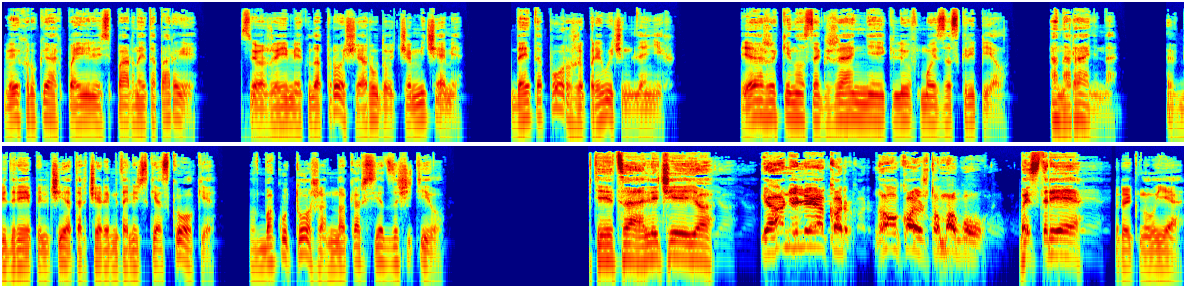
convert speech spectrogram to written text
В их руках появились парные топоры. Все же ими куда проще орудовать, чем мечами. Да и топор уже привычен для них. Я же кинулся к Жанне, и клюв мой заскрипел. Она ранена. В бедре и плече торчали металлические осколки. В боку тоже, но корсет защитил. «Птица, лечи ее!» «Я не лекарь, но кое-что могу». «Быстрее!» — рыкнул я.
